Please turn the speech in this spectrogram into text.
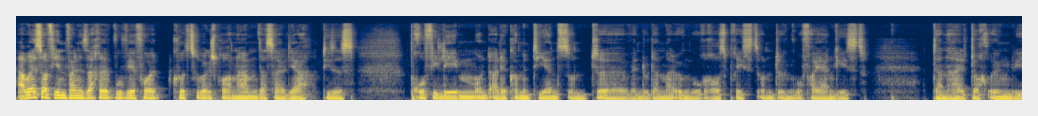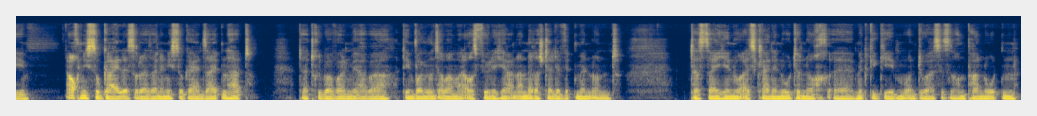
Aber ist auf jeden Fall eine Sache, wo wir vorher kurz drüber gesprochen haben, dass halt ja dieses Profileben und alle kommentieren's und äh, wenn du dann mal irgendwo rausbrichst und irgendwo feiern gehst, dann halt doch irgendwie auch nicht so geil ist oder seine nicht so geilen Seiten hat. Darüber wollen wir aber, dem wollen wir uns aber mal ausführlicher an anderer Stelle widmen und das sei hier nur als kleine Note noch äh, mitgegeben und du hast jetzt noch ein paar Noten,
